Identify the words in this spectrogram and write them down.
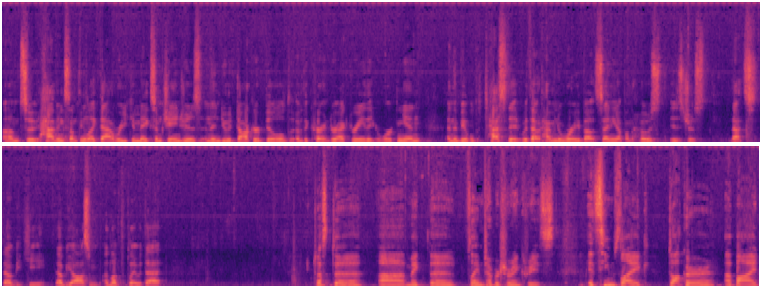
Um, so having something like that where you can make some changes and then do a Docker build of the current directory that you're working in and then be able to test it without having to worry about setting up on the host is just that's that would be key. That'd be awesome. I'd love to play with that. Just to uh, make the flame temperature increase, it seems like Docker, uh, by,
